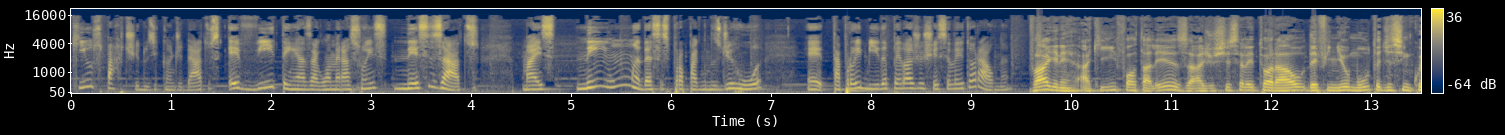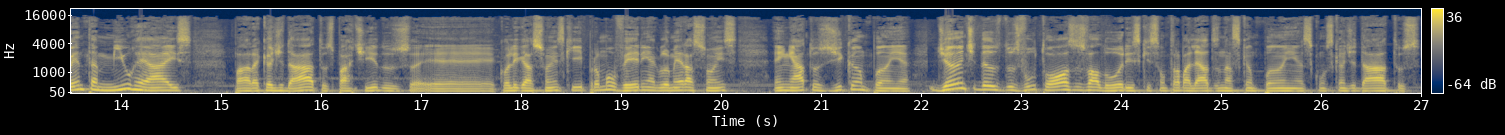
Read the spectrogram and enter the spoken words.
que os partidos e candidatos evitem as aglomerações nesses atos mas nenhuma dessas propagandas de rua está é, tá proibida pela Justiça Eleitoral, né? Wagner, aqui em Fortaleza, a Justiça Eleitoral definiu multa de 50 mil reais para candidatos, partidos, é, coligações que promoverem aglomerações em atos de campanha. Diante dos, dos vultuosos valores que são trabalhados nas campanhas com os candidatos,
